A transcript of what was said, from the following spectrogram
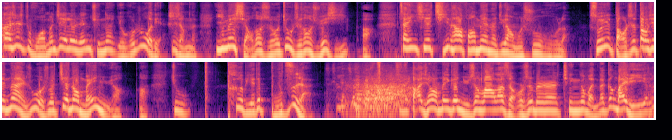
但是我们这类人群呢，有个弱点是什么呢？因为小的时候就知道学习啊，在一些其他方面呢，就让我们疏忽了。所以导致到现在，如果说见到美女啊啊，就特别的不自然。就是打小没跟女生拉拉手，是不是亲个吻那更白提了？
